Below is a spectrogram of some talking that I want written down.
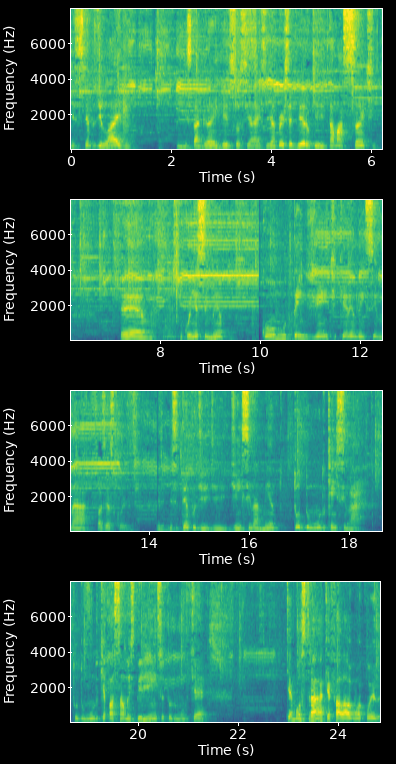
nesses tempos de live em Instagram e redes sociais, vocês já perceberam que tá maçante é, o conhecimento como tem gente querendo ensinar a fazer as coisas. Nesse tempo de, de, de, ensinamento, todo mundo quer ensinar, todo mundo quer passar uma experiência, todo mundo quer, quer mostrar, quer falar alguma coisa.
